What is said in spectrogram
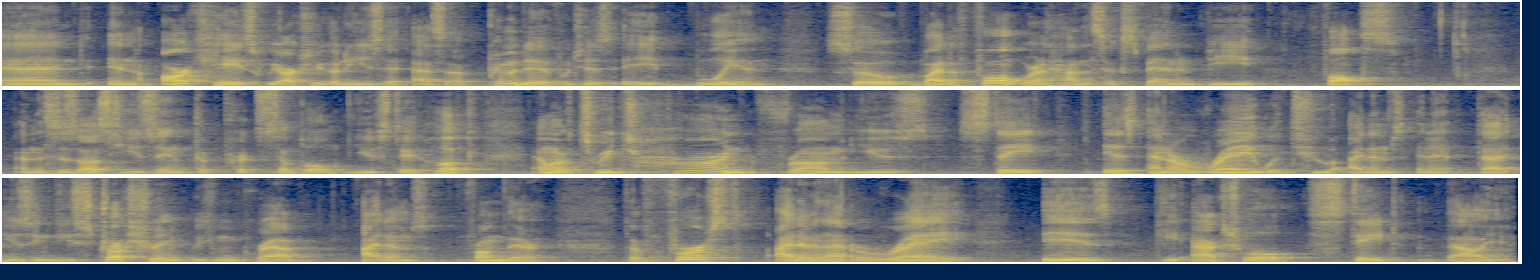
And in our case, we're actually going to use it as a primitive, which is a Boolean. So by default, we're going to have this expanded be false. And this is us using the simple use state hook. And what's returned from use state is an array with two items in it that using destructuring, we can grab items from there. The first item in that array is the actual state value.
